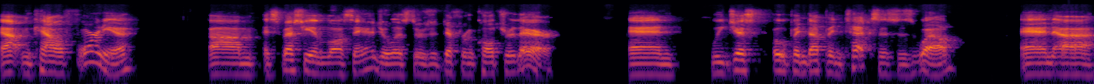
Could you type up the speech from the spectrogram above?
out in California, um, especially in Los Angeles, there's a different culture there and we just opened up in Texas as well. And uh,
